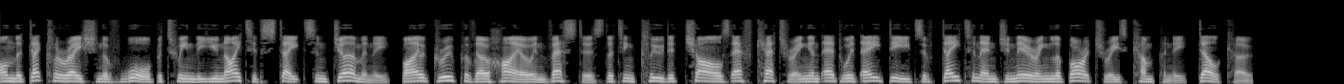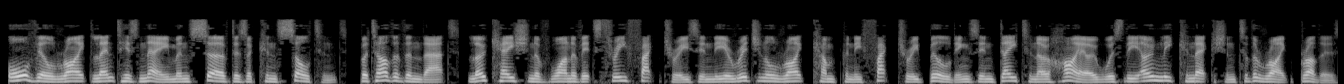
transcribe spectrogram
on the declaration of war between the United States and Germany, by a group of Ohio investors that included Charles F. Kettering and Edward A. Deeds of Dayton Engineering Laboratories Company Delco. Orville Wright lent his name and served as a consultant, but other than that, location of one of its three factories in the original Wright Company factory buildings in Dayton, Ohio was the only connection to the Wright brothers.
